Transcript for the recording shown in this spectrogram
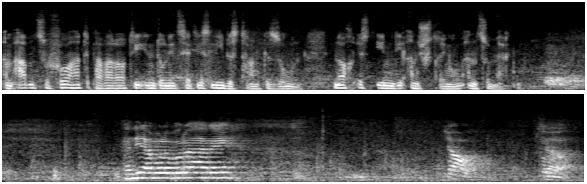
Am Abend zuvor hat Pavarotti in Donizettis Liebestrank gesungen. Noch ist ihm die Anstrengung anzumerken. Andiamo a lavorare. Ciao. Ciao.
